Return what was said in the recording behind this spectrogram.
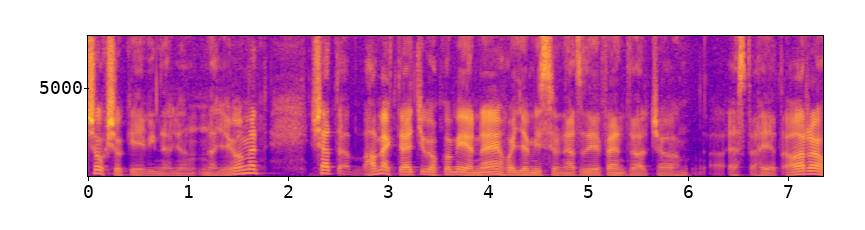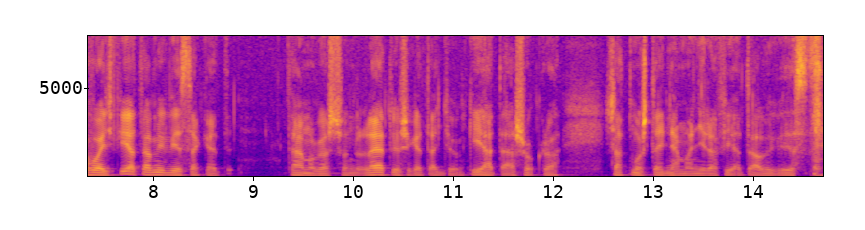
sok-sok évig nagyon, nagyon jól ment. És hát, ha megtehetjük, akkor miért ne, hogy a misszionát azért fenntartsa ezt a helyet arra, hogy fiatal művészeket támogasson, lehetőséget adjon kiáltásokra, és hát most egy nem annyira fiatal művész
